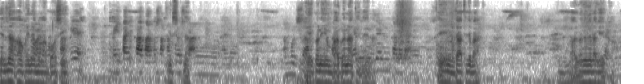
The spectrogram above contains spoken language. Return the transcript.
Yan na, okay na mga bossing. May tag pa tapos Goods nakapulsa na. ano ang Lagay ko na yung bago natin. Ayan Ito yung dati, di ba? Bago na nilagay ko.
